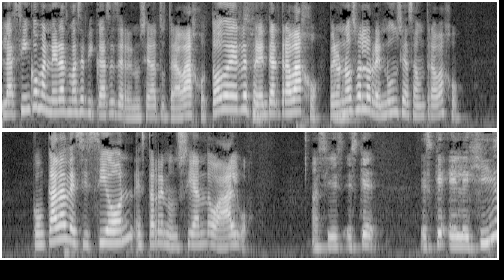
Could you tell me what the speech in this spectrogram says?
las cinco maneras más eficaces de renunciar a tu trabajo. Todo es referente al trabajo, pero no solo renuncias a un trabajo. Con cada decisión estás renunciando a algo. Así es, es que es que elegir,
